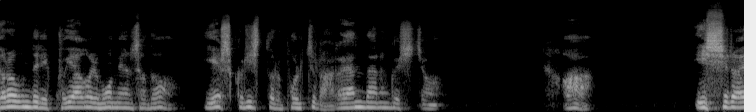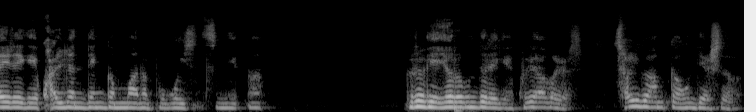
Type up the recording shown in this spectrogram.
여러분들이 구약을 보면서도 예수 그리스도를 볼 줄 알아야 한다는 것이죠. 아, 이스라엘에게 관련된 것만을 보고 있습니까? 그러게 여러분들에게 구약을 설교함 가운데서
